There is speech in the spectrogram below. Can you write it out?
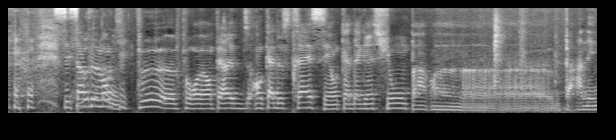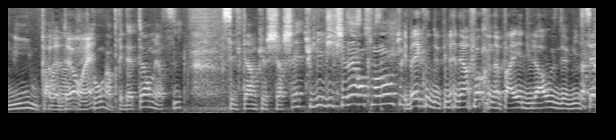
C'est simplement qu'il peut, euh, pour euh, en période, en cas de stress et en cas d'agression par euh, par un ennemi ou par Prédateur, un, gecko, un prédateur, merci. C'est le terme que je cherchais. Tu lis le dictionnaire en ce moment tu... Et bah écoute, depuis la dernière fois qu'on a parlé du Larousse 2016,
